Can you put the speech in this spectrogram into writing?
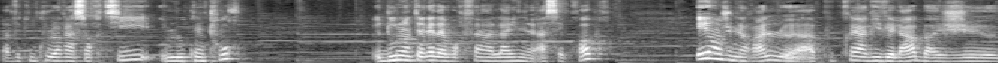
avec une couleur assortie le contour, d'où l'intérêt d'avoir fait un line assez propre. Et en général, à peu près arrivé là, bah, j'ai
